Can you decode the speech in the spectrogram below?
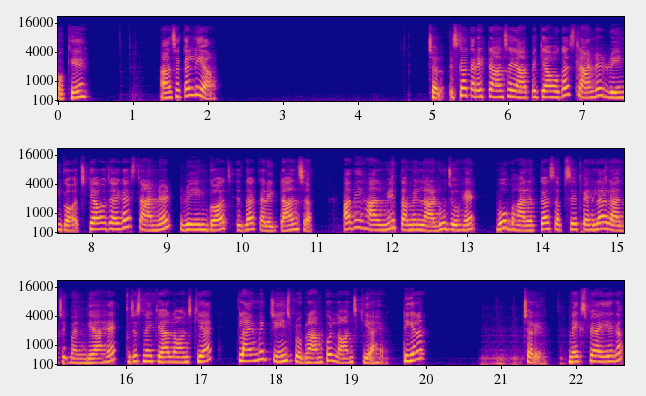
ओके आंसर कर लिया? चलो, इसका करेक्ट आंसर यहाँ पे क्या होगा? स्टैंडर्ड रेन गॉज क्या हो जाएगा? Standard rain gauge is the correct answer अभी हाल में तमिलनाडु जो है, वो भारत का सबसे पहला राज्य बन गया है, जिसने क्या लॉन्च किया है? क्लाइमेट चेंज प्रोग्राम को लॉन्च किया है। ठीक है ना? चलिए नेक्स्ट पे आइएगा।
